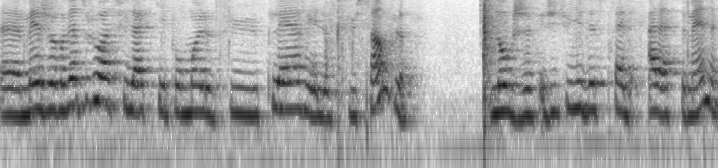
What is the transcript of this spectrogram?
euh, mais je reviens toujours à celui-là qui est pour moi le plus clair et le plus simple. Donc j'utilise des spreads à la semaine.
